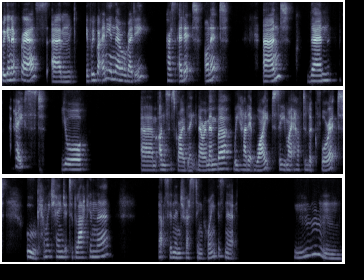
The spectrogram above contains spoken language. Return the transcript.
we're going to press, um, if we've got any in there already, press edit on it, and then paste your um, unsubscribe link. Now, remember, we had it white, so you might have to look for it. Ooh, can we change it to black in there? That's an interesting point, isn't it? Hmm.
